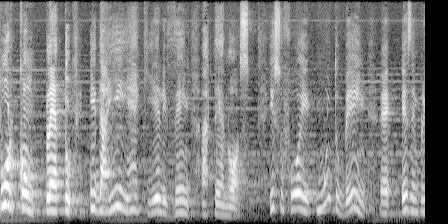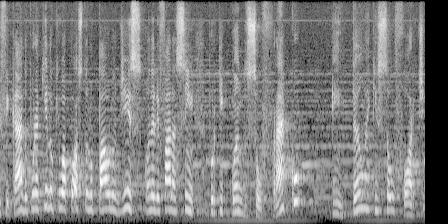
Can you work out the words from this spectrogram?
por completo, e daí é que ele vem até nós. Isso foi muito bem é, exemplificado por aquilo que o apóstolo Paulo diz, quando ele fala assim: Porque quando sou fraco, então é que sou forte,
